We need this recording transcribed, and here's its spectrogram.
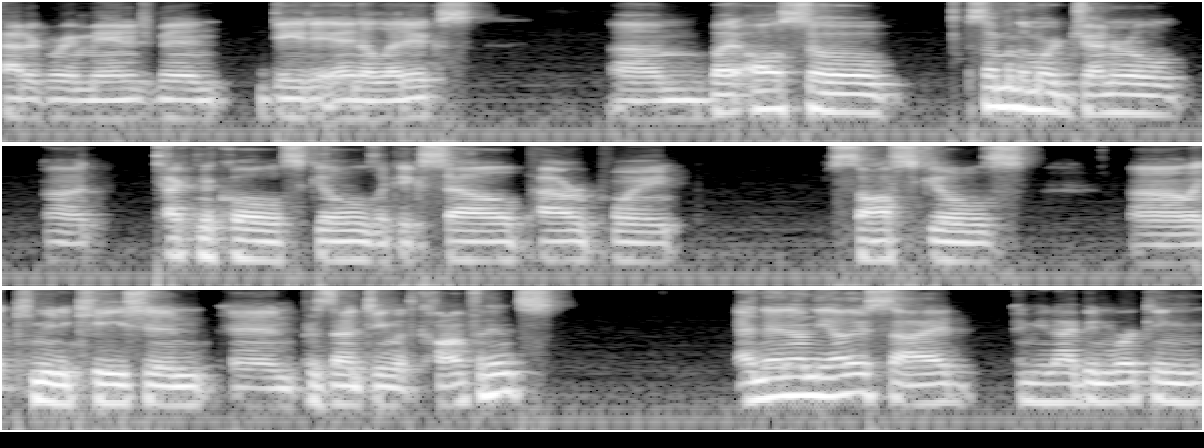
category management, data analytics, um, but also some of the more general uh, technical skills like Excel, PowerPoint, soft skills uh, like communication and presenting with confidence. And then on the other side, I mean, I've been working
